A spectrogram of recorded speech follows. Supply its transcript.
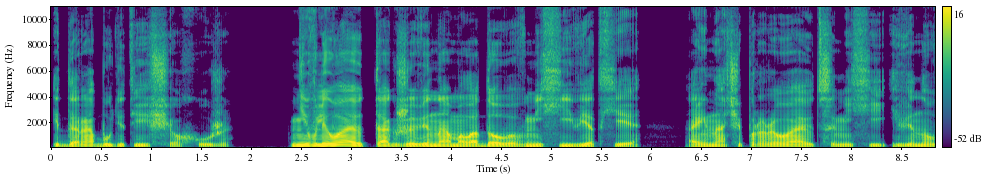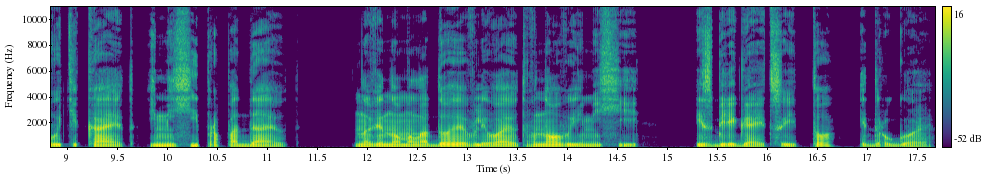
и дыра будет еще хуже. Не вливают также вина молодого в мехи ветхие, а иначе прорываются мехи, и вино вытекает, и мехи пропадают. Но вино молодое вливают в новые мехи, и сберегается и то, и другое.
